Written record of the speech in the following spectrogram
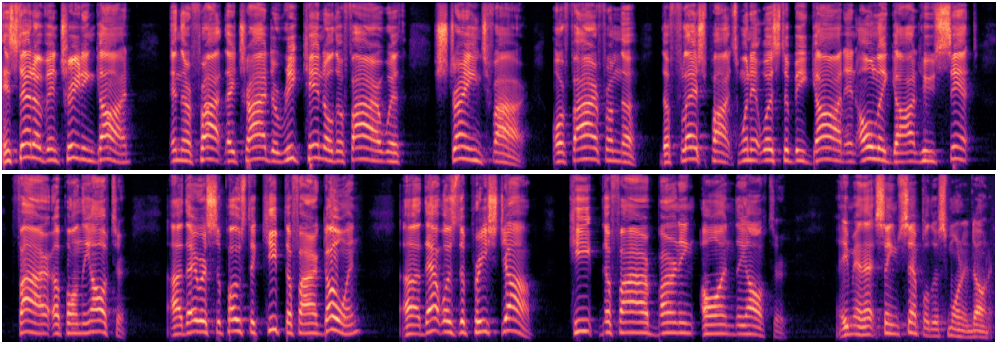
Instead of entreating God in their fright, they tried to rekindle the fire with strange fire or fire from the, the flesh pots when it was to be God and only God who sent fire upon the altar. Uh, they were supposed to keep the fire going. Uh, that was the priest's job. Keep the fire burning on the altar. Amen. That seems simple this morning, don't it?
